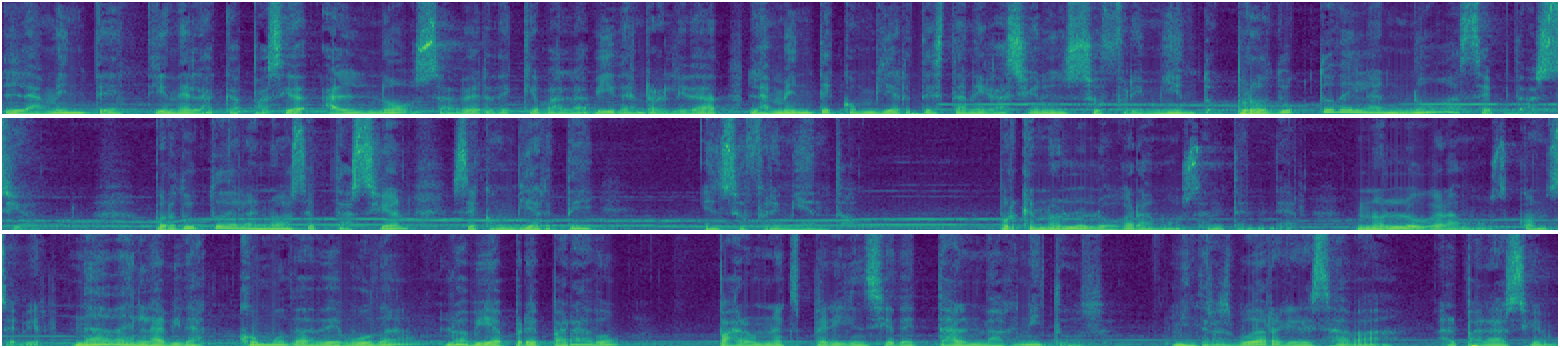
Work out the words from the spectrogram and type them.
la mente tiene la capacidad, al no saber de qué va la vida en realidad, la mente convierte esta negación en sufrimiento, producto de la no aceptación. Producto de la no aceptación se convierte en sufrimiento, porque no lo logramos entender, no logramos concebir. Nada en la vida cómoda de Buda lo había preparado para una experiencia de tal magnitud. Mientras Buda regresaba al palacio,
